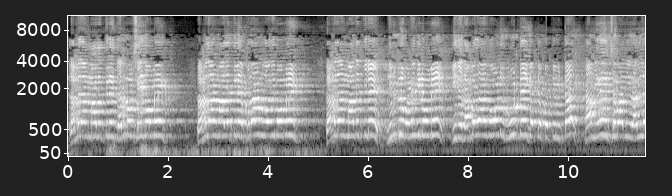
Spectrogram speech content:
ரமதான் மாதத்திலே தர்மம் செய்தோமே. ரமதான் மாதத்திலே குரான் ஓதினோமே. ரமதான் மாதத்திலே நின்று வணங்கினோமே. இது ரமதானோடு மூட்டை கட்டப்பட்டு விட்டால் நாம் இறையச்சவாதிகள் அல்ல.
